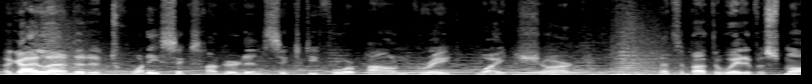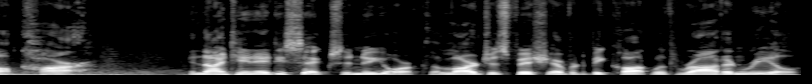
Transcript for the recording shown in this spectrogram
a guy landed a 2,664 pound great white shark. That's about the weight of a small car. In 1986, in New York, the largest fish ever to be caught with rod and reel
